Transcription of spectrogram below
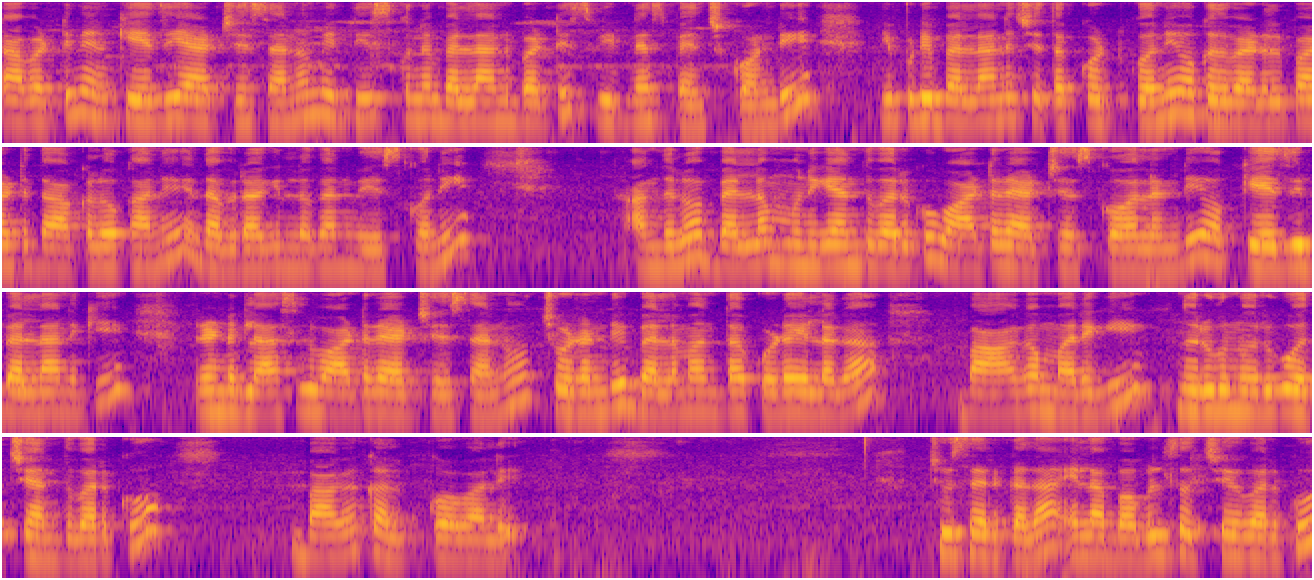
కాబట్టి నేను కేజీ యాడ్ చేశాను. మీరు తీసుకునే బెల్లాన్ని బట్టి స్వీట్నెస్ పెంచుకోండి. ఇప్పుడు ఈ బెల్లాన్ని చితక్కొట్టుకొని ఒక వెడల్పాటి దాకలో కానీ దబరాగిల్లో కానీ వేసుకొని అందులో బెల్లం మునిగేంత వరకు వాటర్ యాడ్ చేసుకోవాలండి. ఒక కేజీ బెల్లానికి రెండు గ్లాసులు వాటర్ యాడ్ చేశాను. చూడండి బెల్లం అంతా కూడా ఇలాగా బాగా మరిగి నురుగు నురుగు వచ్చేంత వరకు బాగా కలుపుకోవాలి. చూశారు కదా ఇలా బబుల్స్ వచ్చే వరకు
